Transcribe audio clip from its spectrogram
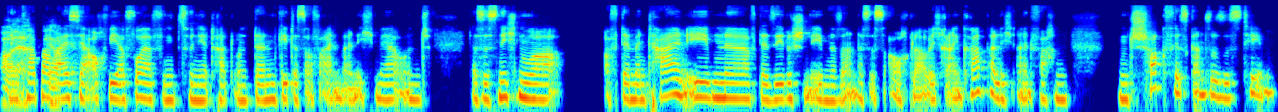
Oh, Der Körper ja. weiß ja auch, wie er vorher funktioniert hat und dann geht es auf einmal nicht mehr. Und das ist nicht nur auf der mentalen Ebene, auf der seelischen Ebene, sondern das ist auch, glaube ich, rein körperlich einfach ein, ein Schock fürs ganze System.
